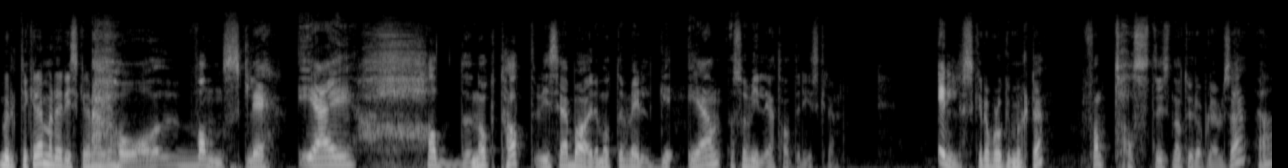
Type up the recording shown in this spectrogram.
Multikrem eller riskrem? Å, vanskelig. Jeg hadde nok tatt, hvis jeg bare måtte velge én, så ville jeg tatt riskrem. Elsker å plukke multe. Fantastisk naturopplevelse. Ja.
